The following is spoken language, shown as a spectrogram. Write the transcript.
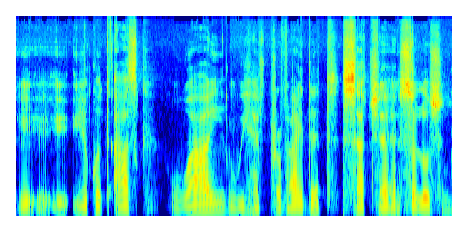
you could ask why we have provided such a solution.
